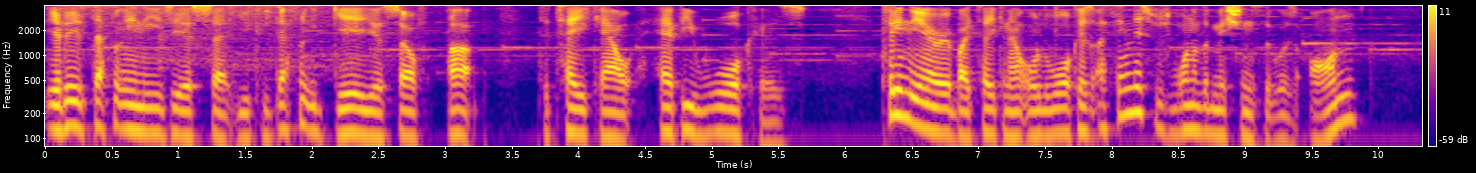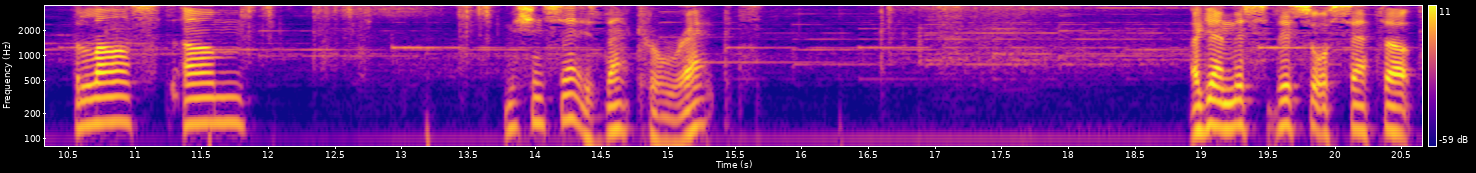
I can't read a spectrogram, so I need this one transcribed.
It is definitely an easier set. You can definitely gear yourself up to take out heavy walkers. Clean the area by taking out all the walkers. I think this was one of the missions that was on the last um, mission set. Is that correct? Again, this this sort of setup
